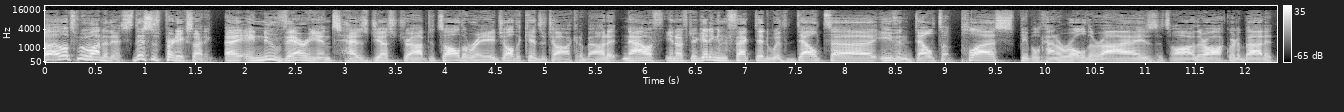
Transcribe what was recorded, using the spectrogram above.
uh, let's move on to this. This is pretty exciting. A, a, new variant has just dropped. It's all the rage. All the kids are talking about it now. If you know if you're getting infected with Delta, even Delta plus, people kind of roll their eyes. It's they're awkward about it.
